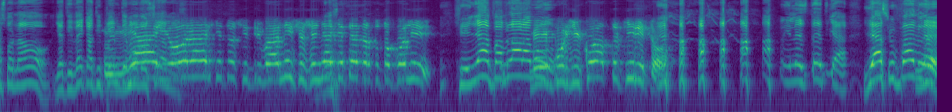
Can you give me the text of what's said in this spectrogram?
στο ναό για τη 15η 9 αιμοδοσία η μας. ώρα έρχεται ο Συντριβανίσιος, 9 και 4 το πολύ. Χιλιά παυλάρα Με μου! υπουργικό από το κήρυτο. Μη λες τέτοια. Γεια σου Παύλε! Ναι.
